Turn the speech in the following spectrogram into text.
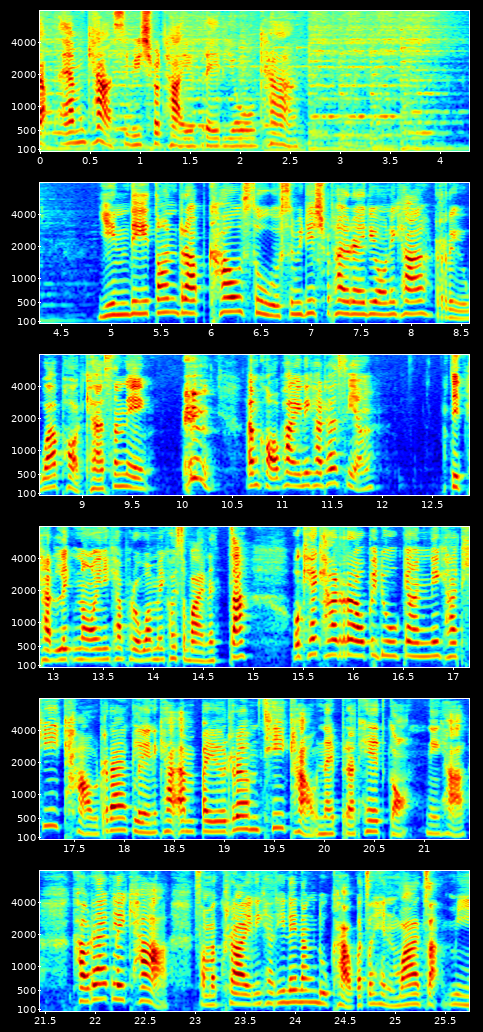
กับแอมค่ะ Swedish Thai Radioค่ะยินดีต้อนรับเข้าสู่ Swedish Thai Radio นะคะ หรือว่าพอดแคสต์นั่นเองแอมขออภัยนะคะ ถ้าเสียงติดขัดเล็กน้อยนะคะ เพราะว่าไม่ค่อยสบายนะจ๊ะ โอเคค่ะ เราไปดูกันนะคะที่ข่าวแรกเลยนะคะแอมไปเริ่มที่ข่าวในประเทศก่อนนี่ค่ะข่าวแรกเลยค่ะสำหรับใครนะคะที่ได้นั่งดูข่าวก็จะเห็นว่าจะมี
